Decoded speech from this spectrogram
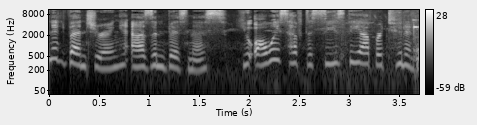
In adventuring, as in business, you always have to seize the opportunity.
